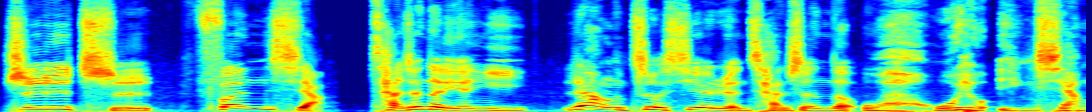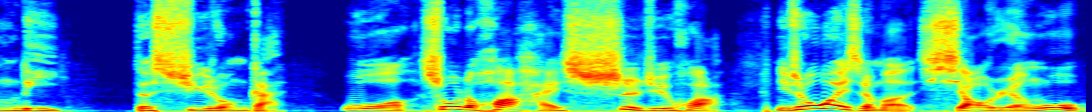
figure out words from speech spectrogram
支持、分享，产生的涟漪，让这些人产生的哇，我有影响力的虚荣感。我说的话还是句话。你说为什么小人物，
